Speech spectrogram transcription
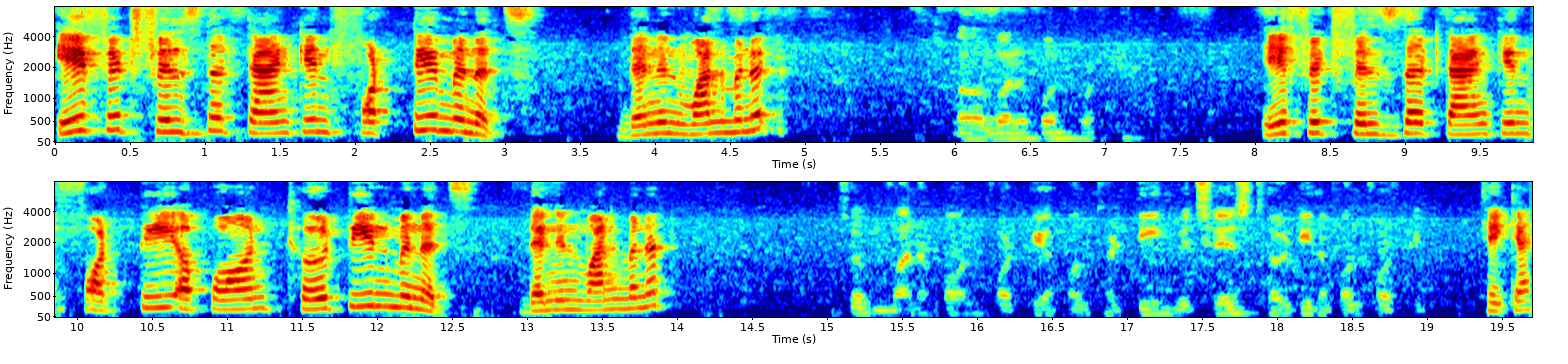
If it fills the tank in 40 minutes, then in one minute. uh, one upon forty. If it fills the tank in 40 upon 13 minutes, then in one minute. So one upon forty upon thirteen, which is thirteen upon forty. ठीक है?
